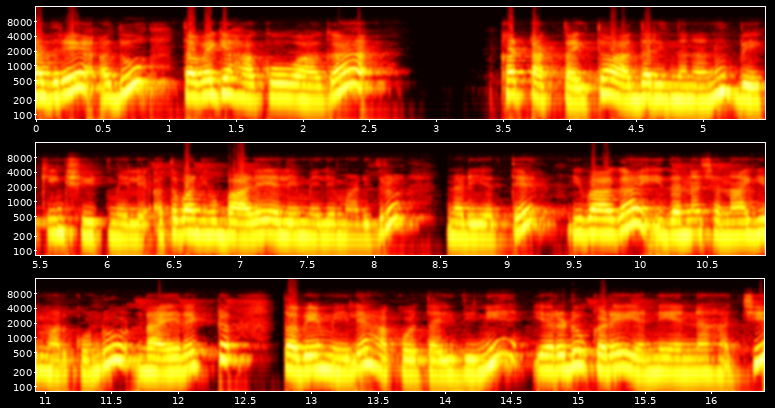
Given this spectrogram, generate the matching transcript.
ಆದರೆ ಅದು ತವೆಗೆ ಹಾಕುವಾಗ ಕಟ್ ಆಗ್ತಾ ಇತ್ತು ಆದ್ದರಿಂದ ನಾನು ಬೇಕಿಂಗ್ ಶೀಟ್ ಮೇಲೆ ಅಥವಾ ನೀವು ಬಾಳೆ ಎಲೆ ಮೇಲೆ ಮಾಡಿದರೂ ನಡೆಯುತ್ತೆ. ಇವಾಗ ಇದನ್ನು ಚೆನ್ನಾಗಿ ಮಾಡಿಕೊಂಡು ಡೈರೆಕ್ಟ್ ತವೆ ಮೇಲೆ ಹಾಕ್ಕೊಳ್ತಾ ಇದ್ದೀನಿ ಎರಡೂ ಕಡೆ ಎಣ್ಣೆಯನ್ನು ಹಚ್ಚಿ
